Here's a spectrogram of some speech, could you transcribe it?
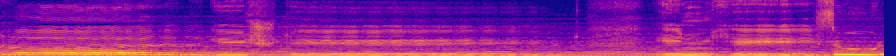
all gestillt in Jesu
